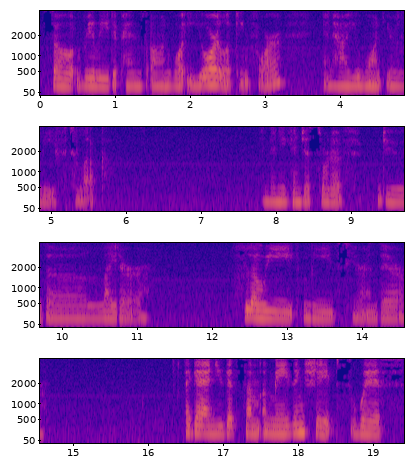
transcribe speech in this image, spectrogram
So it really depends on what you're looking for and how you want your leaf to look. And then you can just sort of do the lighter flowy leaves here and there. Again, you get some amazing shapes with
